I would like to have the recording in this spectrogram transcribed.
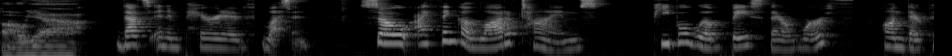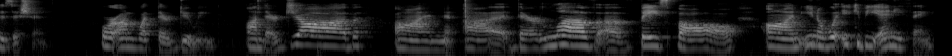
Oh yeah, That's an imperative lesson. So I think a lot of times people will base their worth on their position or on what they're doing, on their job, on uh, their love of baseball, on, you know, what it could be anything,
